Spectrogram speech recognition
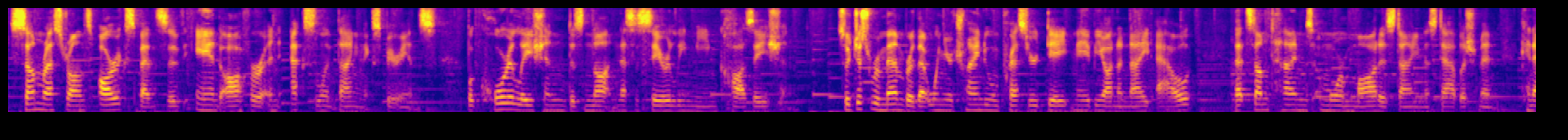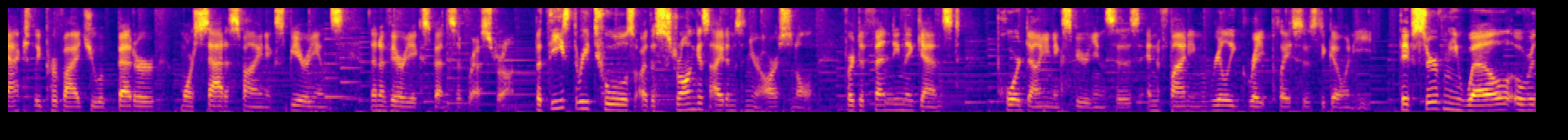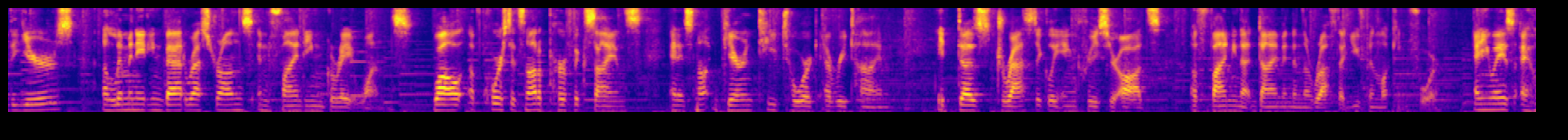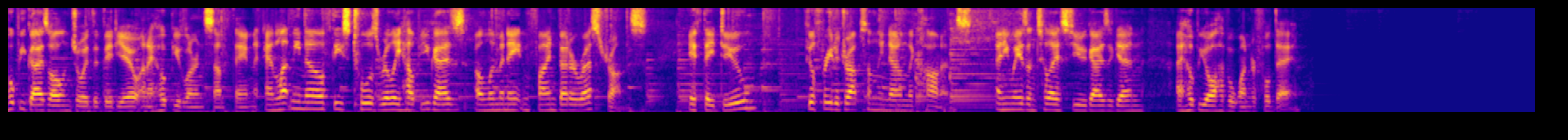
Some restaurants are expensive and offer an excellent dining experience, but correlation does not necessarily mean causation. So just remember that when you're trying to impress your date maybe on a night out, that sometimes a more modest dining establishment can actually provide you a better, more satisfying experience than a very expensive restaurant. But these three tools are the strongest items in your arsenal for defending against poor dining experiences and finding really great places to go and eat. They've served me well over the years, eliminating bad restaurants and finding great ones. While, of course, it's not a perfect science and it's not guaranteed to work every time, it does drastically increase your odds of finding that diamond in the rough that you've been looking for. Anyways, I hope you guys all enjoyed the video and I hope you learned something, and let me know if these tools really help you guys eliminate and find better restaurants. If they do, feel free to drop something down in the comments. Anyways, until I see you guys again, I hope you all have a wonderful day.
